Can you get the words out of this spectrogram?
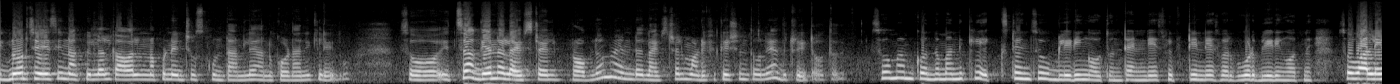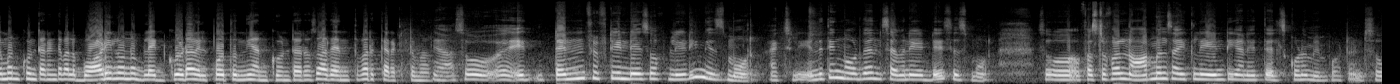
ఇగ్నోర్ చేసి నాకు పిల్లలు కావాలన్నప్పుడు నేను చూసుకుంటానులే అనుకోవడానికి లేదు. So it's again lifestyle problem and lifestyle మోడిఫికేషన్తోనే అది ట్రీట్ అవుతుంది. సో మ్యామ్ కొంతమందికి ఎక్స్టెన్సివ్ బ్లీడింగ్ అవుతుంది. టెన్ డేస్ ఫిఫ్టీన్ డేస్ వరకు కూడా బ్లీడింగ్ అవుతుంది. సో వాళ్ళు ఏమనుకుంటారంటే వాళ్ళ బాడీలో ఉన్న బ్లడ్ కూడా వెళ్ళిపోతుంది అనుకుంటారు. సో అది ఎంతవరకు correct ma'am yeah so ten fifteen days of bleeding is more actually anything more than seven eight days is more so first of all normal cycle ఏంటి అనేది తెలుసుకోవడం ఇంపార్టెంట్ సో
